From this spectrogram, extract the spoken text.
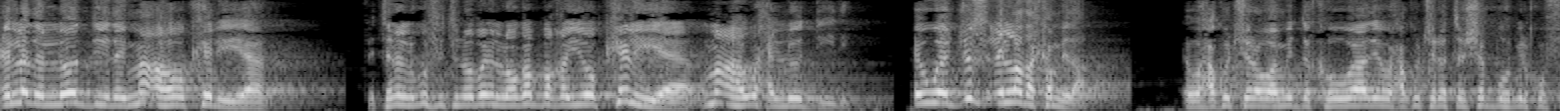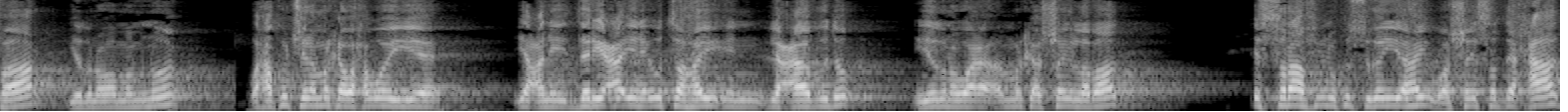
cillada loo diiday ma ahoo keliya. Fitne lagu fitnoobo in looga baqayo keliya ma aha waxa loo diiday. Ee waa jus cillada ka mid a ee waxaa ku jira waa midda koowaadee waxaa ku jira tashabbuh bilkufaar iyaduna waa mamnuuc. Waxaa ku jira marka waxa weeye yacni dariica inay u tahay in la caabudo iyaduna waa markaa shay labaad. Israaf inuu ku sugan yahay waa shay saddexaad.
